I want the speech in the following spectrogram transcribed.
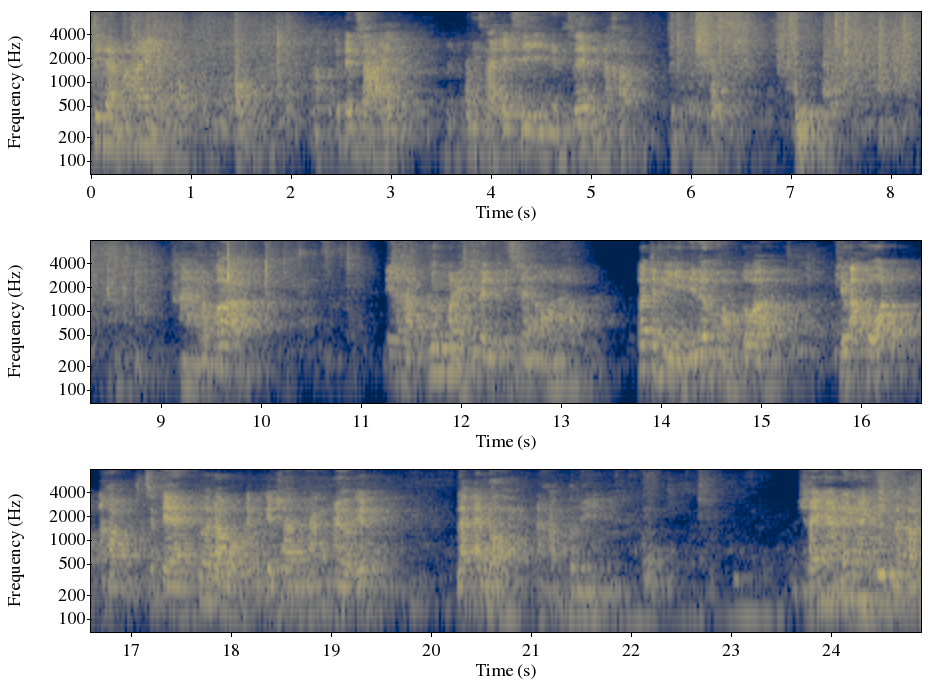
ที่แถมมาให้นะครับก็จะเป็นสายมีสาย AC หนึ่งเส้นนะครับอ่าแล้วก็นี่นะครับรุ่นใหม่ที่เป็น Instant On นะครับ ก็จะมีในเรื่องของตัว QR code นะครับสแกนเพื่อดาวน์โหลดแอปพลิเคชันทั้ง iOS และ Android นะครับตัวนี้ ใช้งานได้ง่ายขึ้นนะครับ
